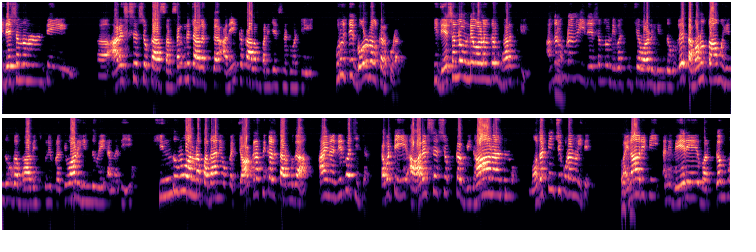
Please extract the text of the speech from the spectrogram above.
ఈ దేశంలో ఉన్నటువంటి ఆర్ఎస్ఎస్ యొక్క సరసంఘ చాలకగా అనేక కాలం పనిచేసినటువంటి గురుజీ గోల్వల్కర్ కూడా. ఈ దేశంలో ఉండే వాళ్ళందరూ భారతీయులు. అందరూ. కూడాను ఈ దేశంలో నివసించే వాళ్ళు హిందువులే. తమను తాము హిందువుగా భావించుకునే ప్రతివాడు హిందువే అన్నది హిందువు అన్న పదాన్ని ఒక జాగ్రఫికల్ టర్మ్గా ఆయన నిర్వచించారు. కాబట్టి ఆర్ఎస్ఎస్ యొక్క విధానాన్ని మొదటి నుంచి కూడాను ఇదే. మైనారిటీ అని వేరే వర్గము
